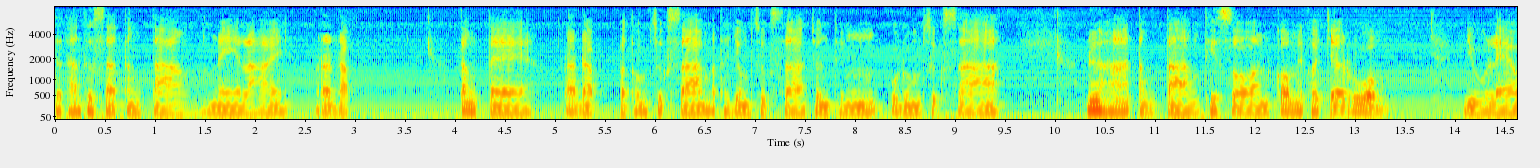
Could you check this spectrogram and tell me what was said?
สถานศึกษาต่างๆ ในหลายระดับ ตั้งแต่ระดับประถมศึกษามัธยมศึกษาจนถึงอุดมศึกษา เนื้อหาต่างๆที่สอนก็ไม่ค่อยจะร่วมอยู่แล้ว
